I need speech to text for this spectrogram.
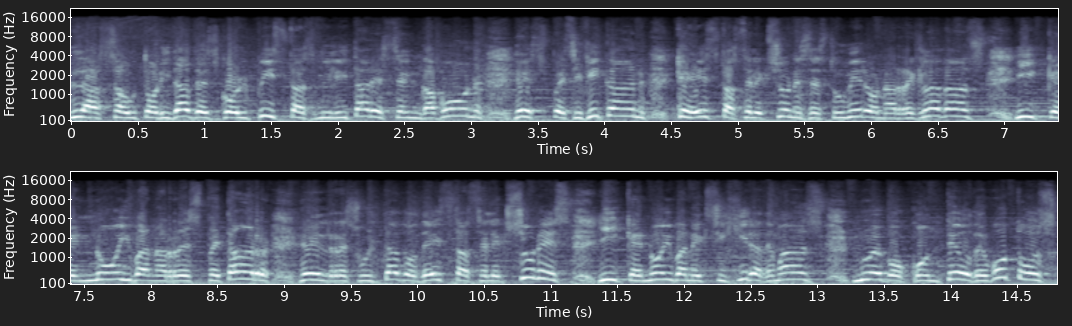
las autoridades golpistas militares en Gabón especifican que estas elecciones estuvieron arregladas y que no iban a respetar el resultado de estas elecciones y que no iban a exigir además nuevo conteo de votos,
